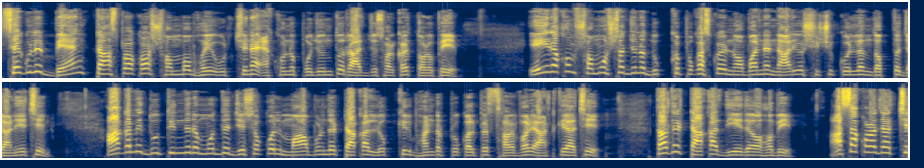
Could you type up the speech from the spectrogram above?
সেগুলির ব্যাংক ট্রান্সফার করা সম্ভব হয়ে উঠছে না এখনও পর্যন্ত রাজ্য সরকারের তরফে। এই রকম সমস্যার জন্য দুঃখ প্রকাশ করে নবান্নের নারী ও শিশু কল্যাণ দপ্তর জানিয়েছে, আগামী দু তিন দিনের মধ্যে যে সকল মা বোনদের টাকা লক্ষ্মীর ভাণ্ডার প্রকল্পের সার্ভারে আটকে আছে, তাদের টাকা দিয়ে দেওয়া হবে। আশা করা যাচ্ছে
